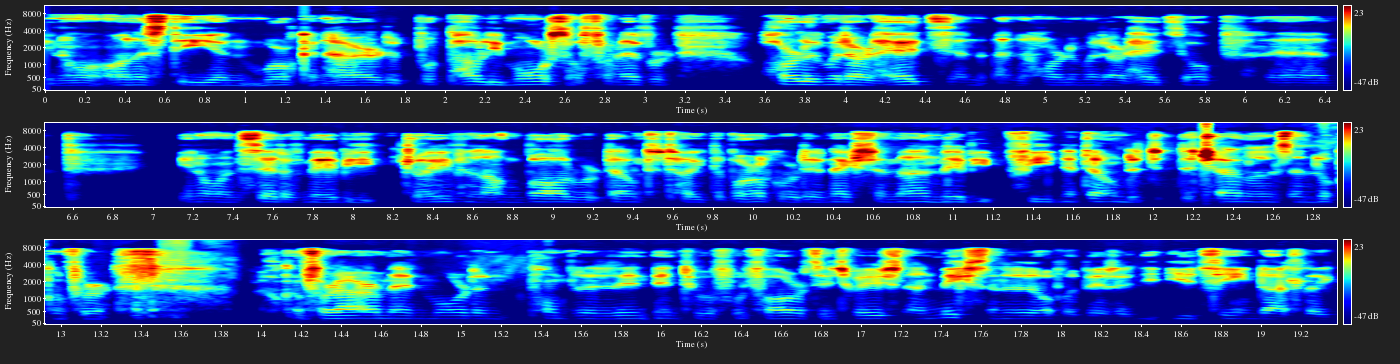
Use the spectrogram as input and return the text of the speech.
you know honesty and working hard but probably more so forever hurling with our heads and, and hurling with our heads up um, you know instead of maybe driving long ball we're down to tight the bark or the next man maybe feeding it down the, the channels and looking for looking for our men more than pumping it in, into a full forward situation and mixing it up a bit. And you'd seen that like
